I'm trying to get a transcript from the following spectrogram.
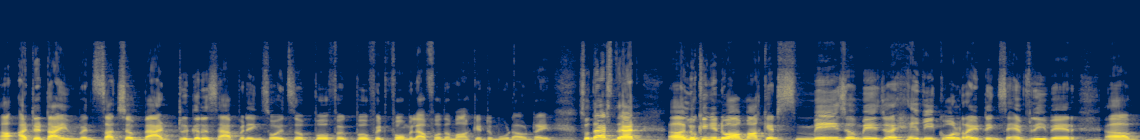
uh, at a time when such a bad trigger is happening, so it's a perfect, perfect formula for the market to move down, right? So that's that. Uh, looking into our markets, major, major heavy call writings everywhere. Uh,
